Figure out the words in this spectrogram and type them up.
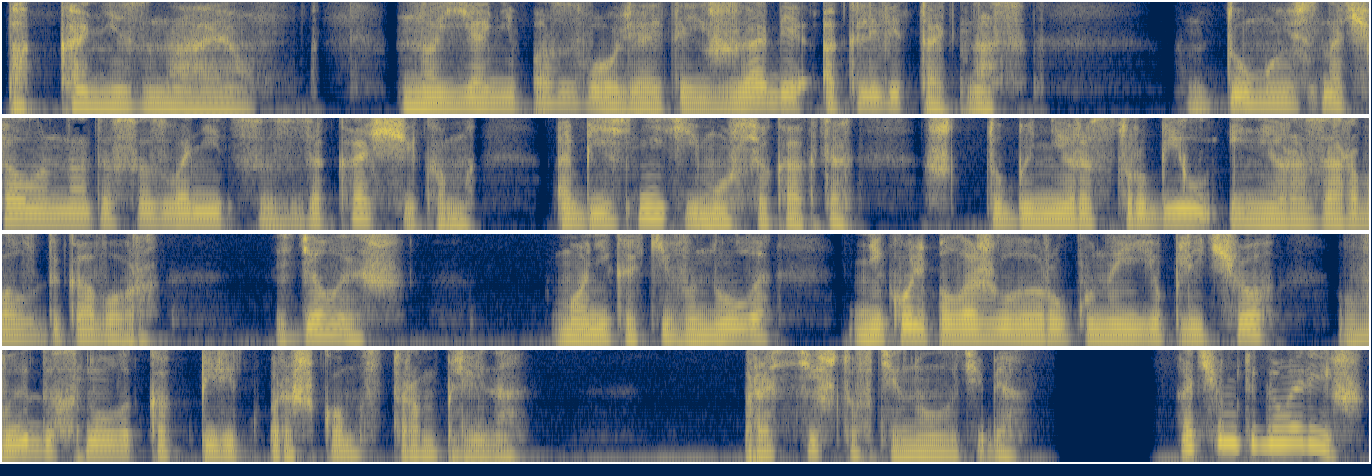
«Пока не знаю. Но я не позволю этой жабе оклеветать нас. Думаю, сначала надо созвониться с заказчиком, объяснить ему все как-то, чтобы не раструбил и не разорвал договор. Сделаешь?» Моника кивнула, Николь положила руку на ее плечо, выдохнула, как перед прыжком с трамплина. «Прости, что втянула тебя». О чем ты говоришь?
